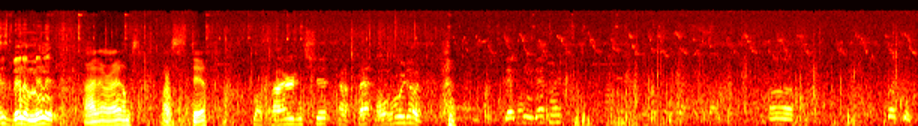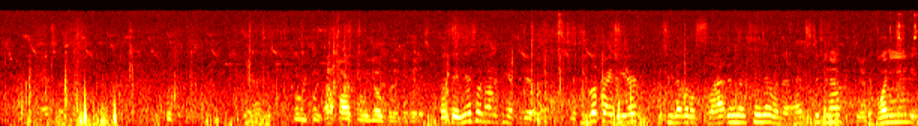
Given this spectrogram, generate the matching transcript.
it's been a minute. I know, right? I'm are stiff. I'm all tired and shit, kind of fat and old. What are we doing? Dead team deathmatch? Uh, question. Where we- wait, How far can we go before they can hit us? Okay, here's what you have to do. If you look right here, you see that little slat in between there with the head sticking out? Yeah. If one of you,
